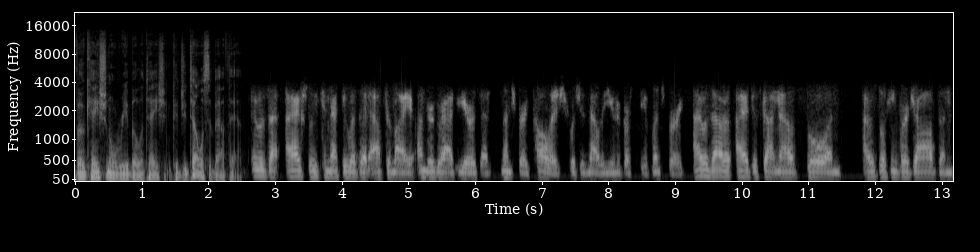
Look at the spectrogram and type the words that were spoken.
vocational rehabilitation. Could you tell us about that? It was uh, I actually connected with it after my undergrad years at Lynchburg College, which is now the University of Lynchburg. I was out. Of, I had just gotten out of school and I was looking for jobs, and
